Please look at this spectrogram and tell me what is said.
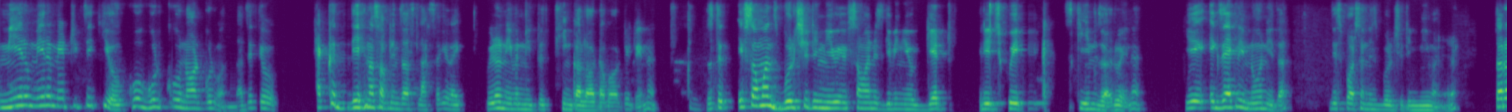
मेरो मेरो मेट्रिक चाहिँ के हो? को गुड को नट गुड भन्दा चाहिँ त्यो ठ्याक्क देख्न सकिन्छ जस्तो लाग्छ कि like we don't even need to think a lot about it होइन जस्तो if someone's bullshitting you if someone is giving you get rich quick स्किम्सहरू होइन यो एक्ज्याक्टली नो नि त this person is bullshitting me भनेर तर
